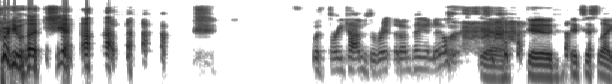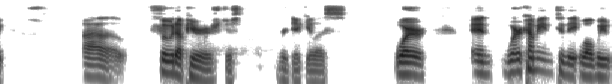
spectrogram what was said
pretty much, yeah. With three times the rent that I'm paying now. Yeah, dude, it's just like uh, food up here is just ridiculous. We're and we're coming to the well, we,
